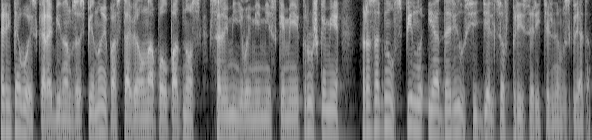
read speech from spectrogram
Рядовой с карабином за спиной поставил на пол поднос с алюминиевыми мисками и кружками, разогнул спину и одарил сидельцев презрительным взглядом.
